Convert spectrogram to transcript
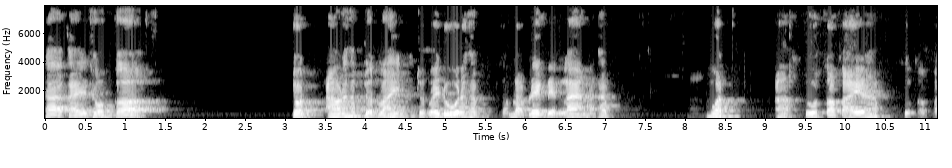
ถ้าใครชมก็ จดเอานะครับ จดไว้ จดไว้ดูนะครับสำหรับเลขเด่นล่างนะครับ งวด อ่าสูตรต่อไปนะครับสูตรต่อไป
